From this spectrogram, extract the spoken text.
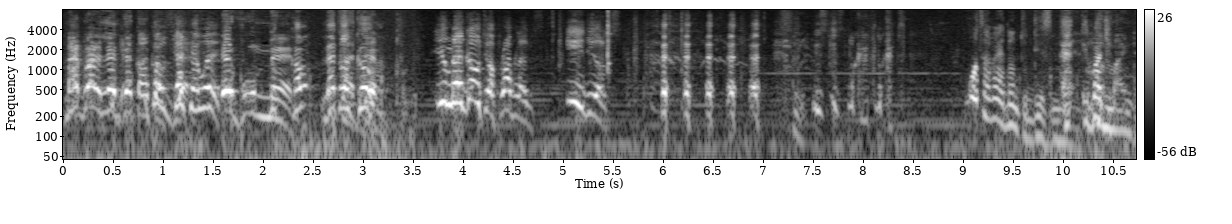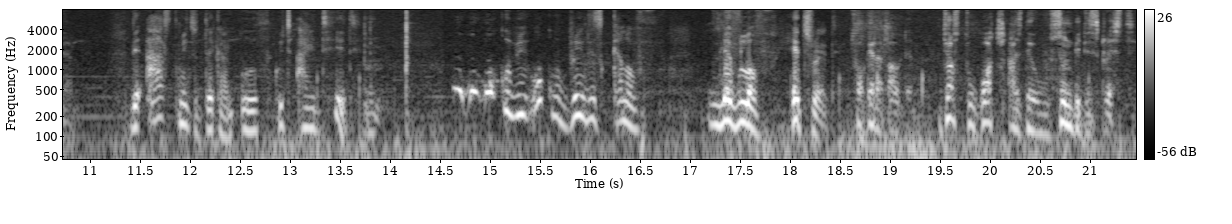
My brother, let's get out Come, of get here. away. Evil men. Come, let Look us go. them. You may go with your problems. Idiots. It's- it's- look at, look at. What have I done to these men? Eh, imagine. mind them. They asked me to take an oath, which I did. What, what- what could be? What could bring this kind of level of hatred? Forget about them. Just watch as they will soon be disgraced.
